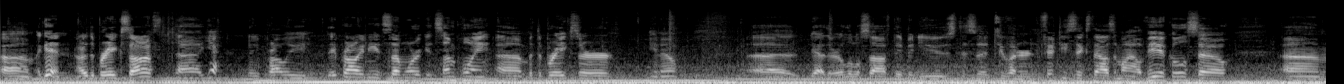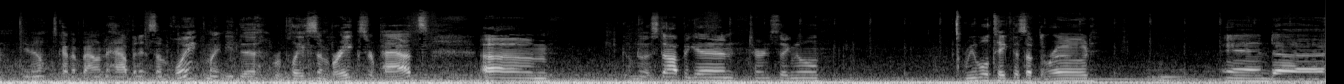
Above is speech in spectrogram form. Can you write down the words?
Um, again, are the brakes off? Uh, yeah, they probably they probably need some work at some point, um, but the brakes are you know. Uh, yeah, they're a little soft. They've been used. Is a 256,000 mile vehicle, so um, you know it's kind of bound to happen at some point. Might need to replace some brakes or pads. Um, come to a stop again. Turn signal. We will take this up the road, and uh,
